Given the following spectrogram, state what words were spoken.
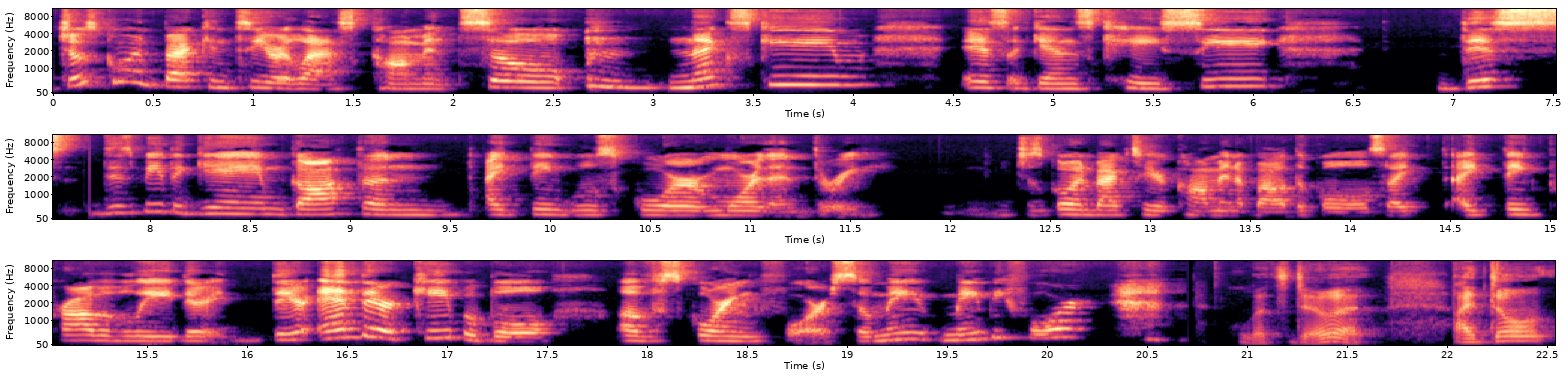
just going back into your last comment. So next game is against KC. This this be the game Gotham I think will score more than three just going back to your comment about the goals, I I think probably they're they're and they're capable of scoring four. So maybe maybe four. Let's do it. I don't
